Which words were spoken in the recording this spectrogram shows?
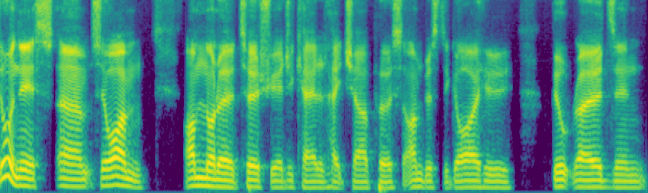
doing this. Um, so I'm I'm not a tertiary educated HR person. I'm just a guy who built roads and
